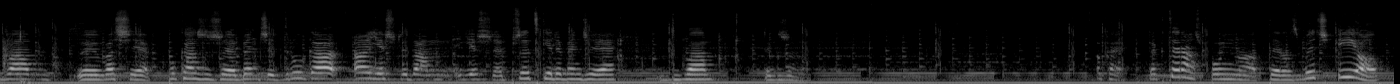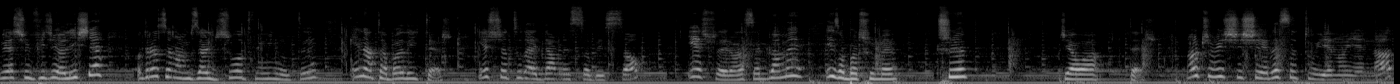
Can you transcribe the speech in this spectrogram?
wam e, właśnie pokażę, że będzie druga, a jeszcze dam jeszcze przed kiedy będzie dwa, także no. Okej, tak teraz powinno teraz być i o, wiecie, widzieliście? Od razu nam zaliczyło 2 minuty i na tabeli też. Jeszcze tutaj damy sobie stop, jeszcze raz zagramy i zobaczymy, czy działa też. No oczywiście się resetuje, no jednak,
